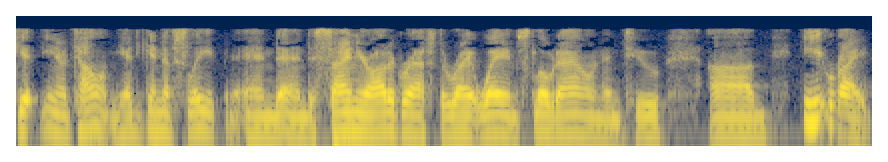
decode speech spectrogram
get you know tell them you had to get enough sleep and and to sign your autographs the right way and slow down and to um, eat right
